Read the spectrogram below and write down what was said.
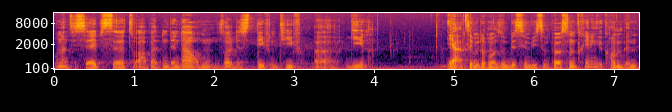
und an sich selbst äh, zu arbeiten, denn darum sollte es definitiv äh, gehen. Ja, erzähl mir doch mal so ein bisschen, wie ich zum Personal Training gekommen bin.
